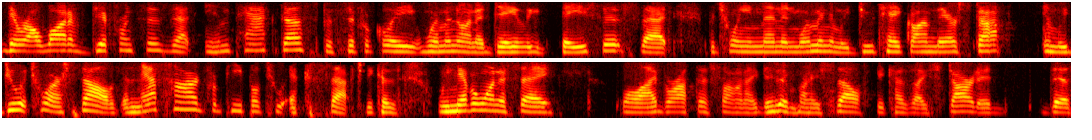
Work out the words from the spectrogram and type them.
there are a lot of differences that impact us, specifically women on a daily basis that between men and women and we do take on their stuff and we do it to ourselves. And that's hard for people to accept because we never want to say, well, I brought this on. I did it myself because I started this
